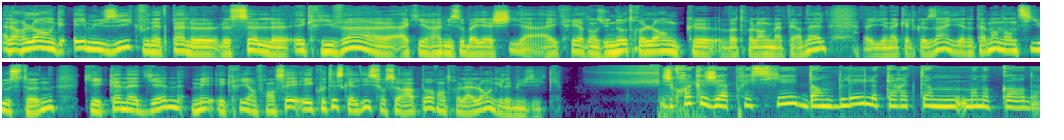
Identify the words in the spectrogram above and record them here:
Alors langue et musique, vous n'êtes pas le, seul écrivain, euh, Akira Misubayashi, à, écrire dans une autre langue que votre langue maternelle. Euh, il y en a quelques-uns, il y a notamment Nancy Houston, qui est canadienne mais écrit en français. Et écoutez ce qu'elle dit sur ce rapport entre la langue et la musique. Je crois que j'ai apprécié d'emblée le caractère monocorde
